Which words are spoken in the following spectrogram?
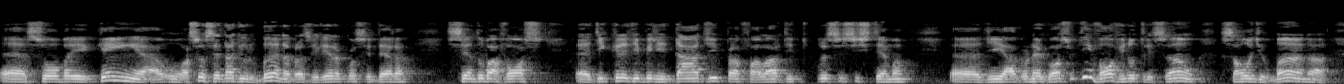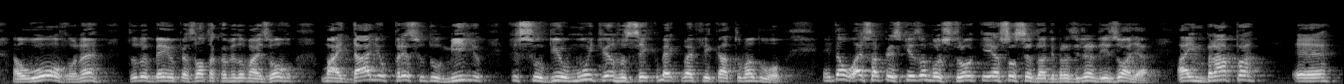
é, sobre quem a, a, sociedade urbana brasileira considera sendo uma voz é, de credibilidade para falar de todo esse sistema é, de agronegócio que envolve nutrição, saúde humana, o ovo, né? Tudo bem, o pessoal está comendo mais ovo, mas dá-lhe o preço do milho, que subiu muito, e eu não sei como é que vai ficar a turma do ovo. Então, essa pesquisa mostrou que a sociedade brasileira diz: olha, a Embrapa é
